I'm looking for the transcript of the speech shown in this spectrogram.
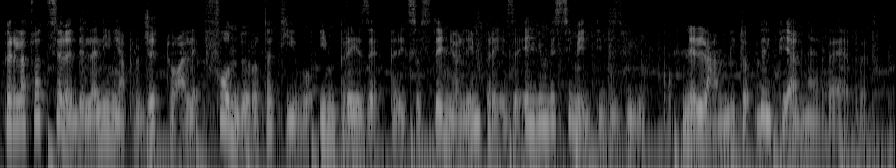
per l'attuazione della linea progettuale Fondo rotativo Imprese per il sostegno alle imprese e gli investimenti di sviluppo nell'ambito del PNRR.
